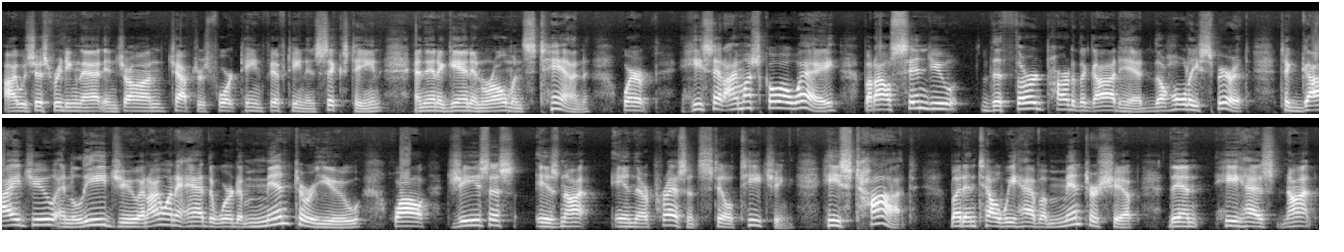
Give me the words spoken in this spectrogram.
I was just reading that in John chapters 14, 15, and 16, and then again in Romans 10, where he said, I must go away, but I'll send you the third part of the Godhead, the Holy Spirit, to guide you and lead you. And I want to add the word to mentor you while Jesus is not in their presence still teaching. He's taught, but until we have a mentorship, then he has not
